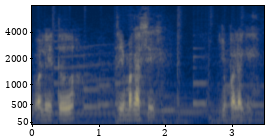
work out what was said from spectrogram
oleh itu terima kasih. Jumpa lagi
